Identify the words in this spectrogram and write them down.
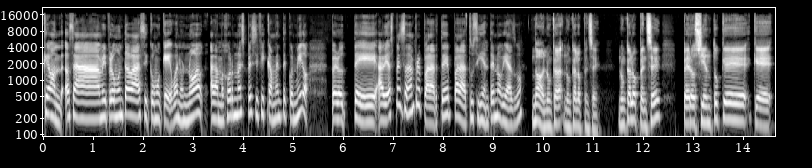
¿qué onda? O sea, mi pregunta va así como que, bueno, no, a lo mejor no específicamente conmigo, pero ¿te habías pensado en prepararte para tu siguiente noviazgo? No, nunca, nunca lo pensé. Nunca lo pensé, pero siento que, que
